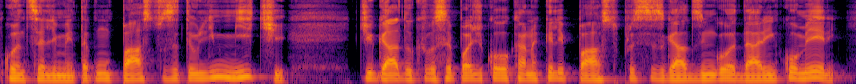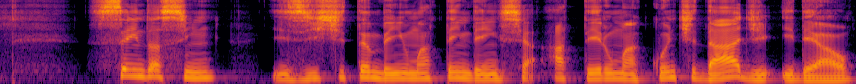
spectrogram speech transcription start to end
Quando se alimenta com pasto, você tem um limite de gado que você pode colocar naquele pasto para esses gados engordarem e comerem. Sendo assim, existe também uma tendência a ter uma quantidade ideal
